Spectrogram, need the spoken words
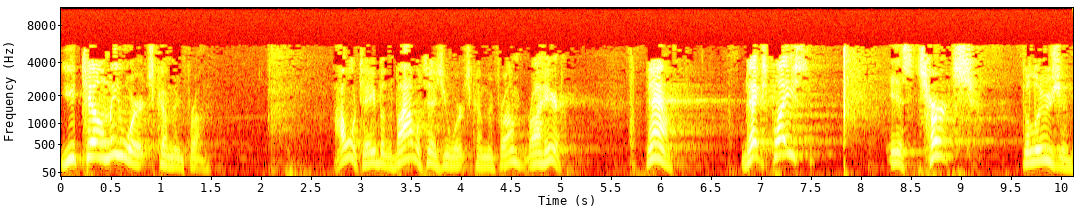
you tell me where it's coming from. I won't tell you, but the Bible tells you where it's coming from, right here. Now, next place is church delusion.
